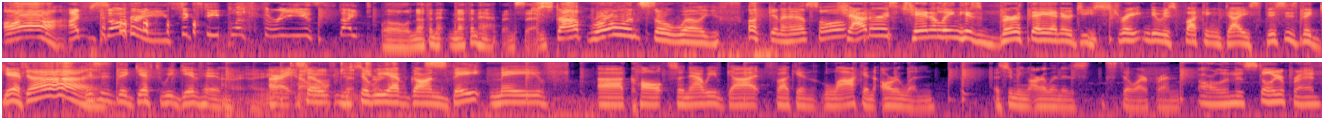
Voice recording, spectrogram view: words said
off! I'm sorry. 60 plus 3 is 19. Well, nothing, nothing happens then. Stop rolling so well, you fucking asshole. Chowder is channeling his birthday energy straight into his fucking dice. This is the gift. God. This is the gift we give him. All right, I right, count so off 10 so we have gone bait, Maeve, uh, Cult. So now we've got fucking Locke and Arlen. Assuming Arlen is still our friend. Arlen is still your friend.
